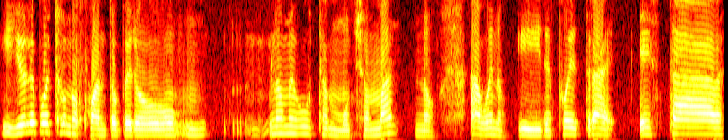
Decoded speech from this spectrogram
Y yo le he puesto unos cuantos pero mm, no me gustan mucho más no. Ah bueno y después trae esta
